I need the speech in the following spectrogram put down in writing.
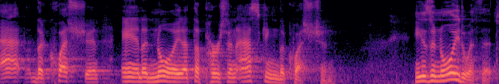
at the question and annoyed at the person asking the question. He is annoyed with it.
